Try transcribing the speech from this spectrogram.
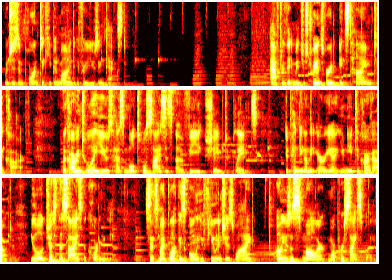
which is important to keep in mind if you're using text. After the image is transferred, it's time to carve. The carving tool I use has multiple sizes of V-shaped blades. Depending on the area you need to carve out, you'll adjust the size accordingly. Since my block is only a few inches wide, I'll use a smaller, more precise blade.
